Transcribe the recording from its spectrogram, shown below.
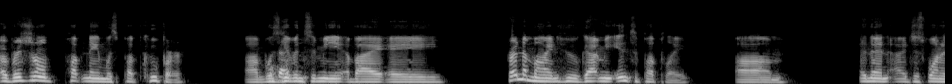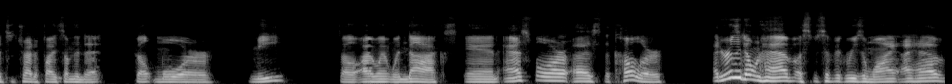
original pup name was Pup Cooper. Um, was Okay. given to me by a friend of mine who got me into pup play. Um, and then I just wanted to try to find something that felt more me. So I went with Knox. And as far as the color, I really don't have a specific reason why. I have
